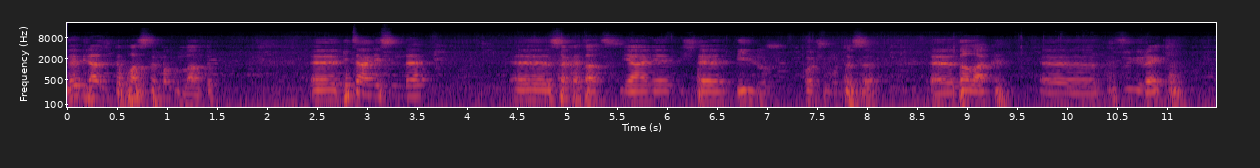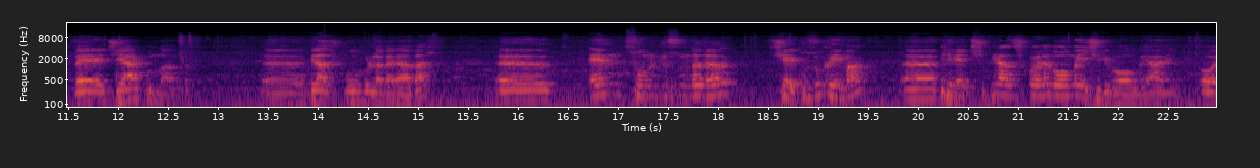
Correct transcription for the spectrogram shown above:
ve birazcık da pastırma kullandım. E, bir tanesinde e, sakatat yani işte billur, koç yumurtası, e, dalak, e, kuzu yürek ve ciğer kullandım. E, birazcık bulgurla beraber. E, en sonuncusunda da şey kuzu kıyma, e, pirinç, birazcık böyle dolma içi gibi oldu yani o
